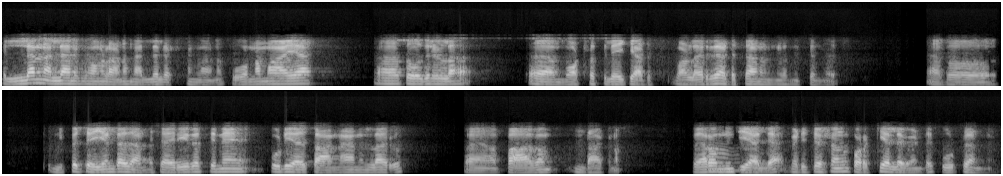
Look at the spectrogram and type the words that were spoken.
എല്ലാം നല്ല അനുഭവങ്ങളാണ് നല്ല ലക്ഷണങ്ങളാണ്. പൂർണമായ തോതിലുള്ള മോക്ഷത്തിലേക്ക് അടു വളരെ അടുത്താണ് നിങ്ങൾ നിൽക്കുന്നത്. അപ്പോ ഇപ്പൊ ചെയ്യേണ്ടതാണ് ശരീരത്തിനെ കൂടി അത് താങ്ങാനുള്ള ഒരു പാകം ഉണ്ടാക്കണം. വേറെ ഒന്നും ചെയ്യാനില്ല. മെഡിറ്റേഷൻ ഒന്നും കുറയ്ക്കുകയല്ല വേണ്ടത് കൂട്ടുകയാണ്. വേണ്ടത്.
